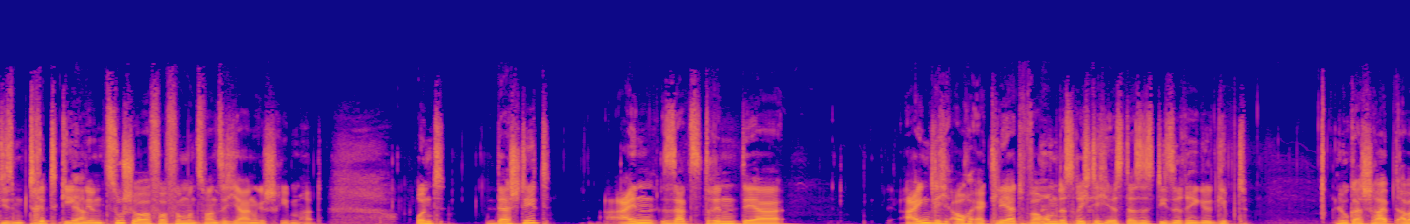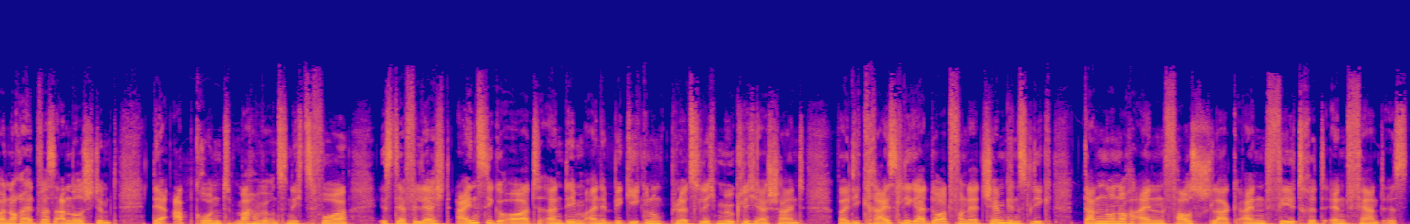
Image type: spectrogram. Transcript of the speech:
diesem Tritt gegen Ja. den Zuschauer vor 25 Jahren geschrieben hat. Und da steht ein Satz drin, der eigentlich auch erklärt, warum das richtig ist, dass es diese Regel gibt. Lukas schreibt, aber noch etwas anderes stimmt. Der Abgrund, machen wir uns nichts vor, ist der vielleicht einzige Ort, an dem eine Begegnung plötzlich möglich erscheint, weil die Kreisliga dort von der Champions League dann nur noch einen Faustschlag, einen Fehltritt entfernt ist.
